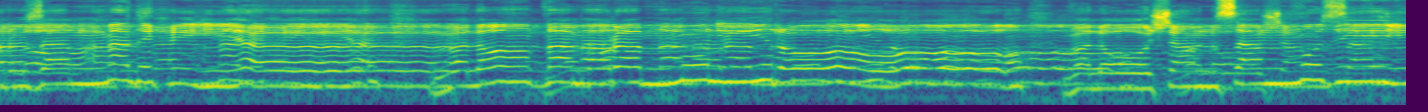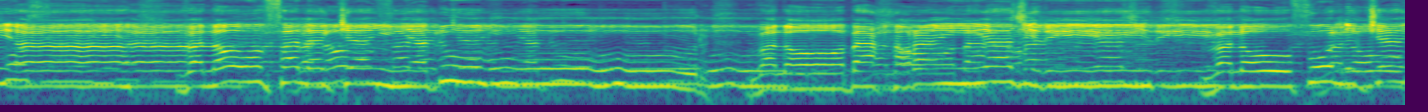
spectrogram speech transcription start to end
أرزا مدحيا ولا قمر منیرا ولا شمس مزیعا ولا فلکا یدور ولا ولو یجری ولا ولو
